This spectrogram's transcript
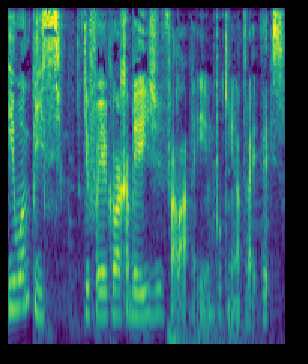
e One Piece. Que foi o que eu acabei de falar aí um pouquinho atrás. É isso.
